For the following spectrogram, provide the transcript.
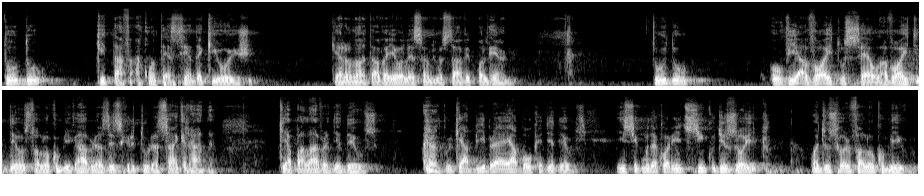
Tudo que está acontecendo aqui hoje, que era nós, estava eu, Alessandro Gustavo e Poliano. Tudo ouvi a voz do céu, a voz de Deus falou comigo, abre as escrituras sagradas, que é a palavra de Deus, porque a Bíblia é a boca de Deus em 2 Coríntios 5,18, onde o Senhor falou comigo,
